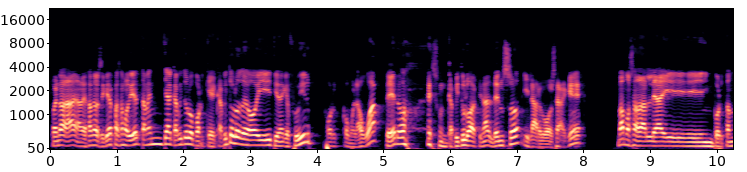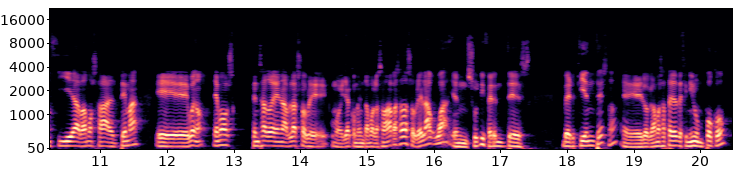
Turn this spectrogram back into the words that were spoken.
pues nada, Alejandro, si quieres pasamos directamente al capítulo porque el capítulo de hoy tiene que fluir por como el agua, pero es un capítulo al final denso y largo, o sea que vamos a darle ahí importancia, vamos al tema. Eh, bueno, hemos pensado en hablar sobre, como ya comentamos la semana pasada, sobre el agua en sus diferentes vertientes, ¿no? Eh, lo que vamos a hacer es definir un poco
